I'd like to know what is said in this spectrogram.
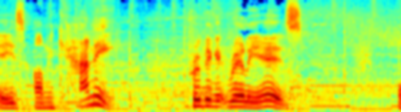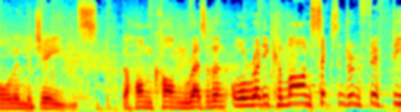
is uncanny, proving it really is all in the genes. The Hong Kong resident already commands 650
